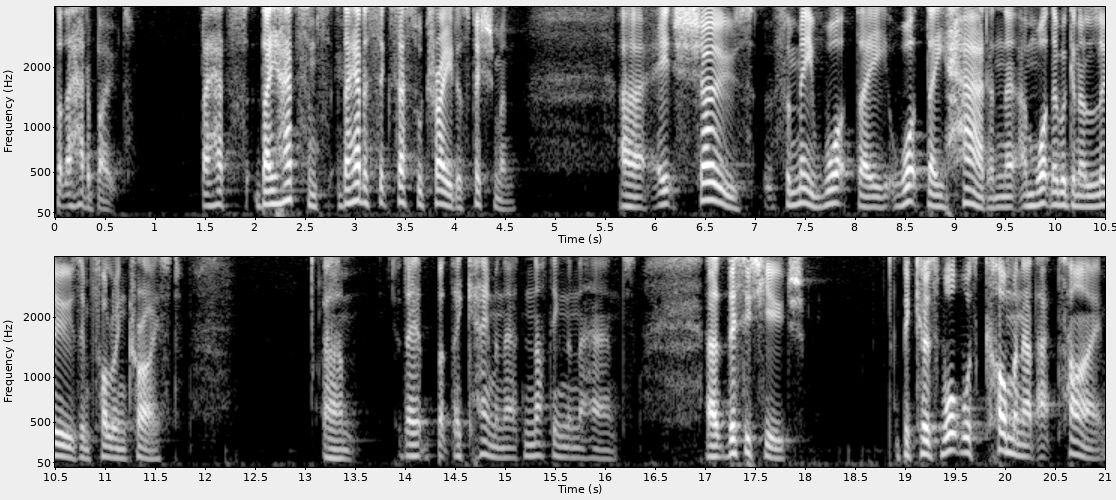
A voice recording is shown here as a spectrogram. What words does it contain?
but they had a boat. They had, they had, some, they had a successful trade as fishermen. Uh, it shows for me what they, what they had and, the, and what they were going to lose in following Christ. Um, they, but they came and they had nothing in their hands. Uh, this is huge because what was common at that time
